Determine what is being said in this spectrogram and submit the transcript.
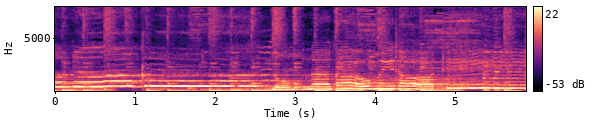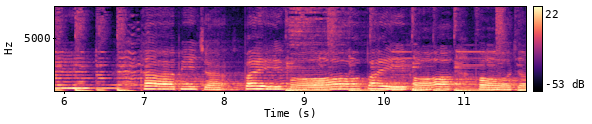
วนาเกลือหนุ่มนาข้าวไม่ทอดทิ้งถ้าพี่จะไปขอไปขอพ่อจะ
